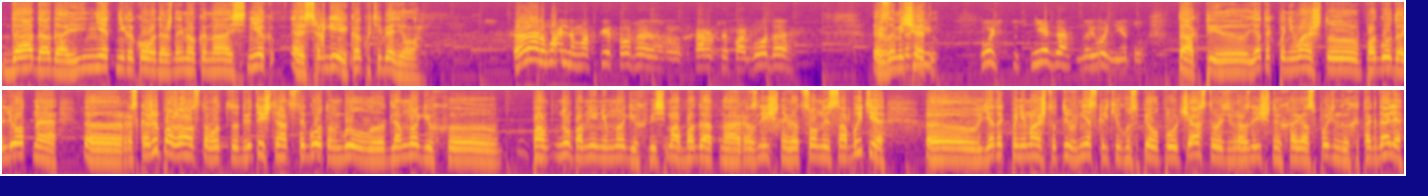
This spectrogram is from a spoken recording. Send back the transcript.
Да, да, да. И нет никакого даже намека на снег. Э, Сергей, как у тебя дела? Да, нормально, в Москве тоже хорошая погода. Э, Замечательно. Хочется снега, но его нету. Так, э, я так понимаю, что погода летная. Расскажи, пожалуйста, вот 2013 год, он был для многих, по, ну, по мнению многих, весьма богат на различные авиационные события. Э, Я так понимаю, что ты в нескольких успел поучаствовать в различных авиаспоттингах и так далее.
